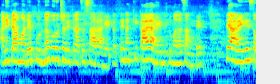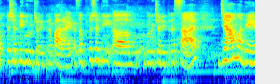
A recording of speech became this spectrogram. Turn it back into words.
आणि त्यामध्ये पूर्ण गुरुचरित्राचं सार आहे. तर ते नक्की काय आहे मी तुम्हाला सांगते. ते आहे हे सप्तशती गुरुचरित्र पारायण सप्तशती गुरुचरित्र सार ज्यामध्ये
